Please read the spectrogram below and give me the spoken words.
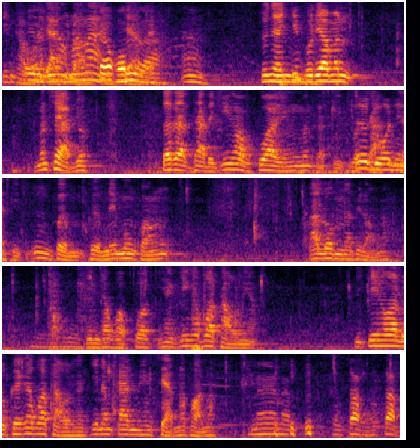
กินข้าวอยากกินน้ำเจ้าขมดีกว่าอ่าส่วนใหญ่กินผู้เดียวมัน มันแสบอยู่ แต่ถ้าถ้าได้กินข้าวคั่วอย่างมันก็สิรสเออชาโดตินเนี่ยมันก็สิอืม เพิ่มเพิ่มในมุมของอารมณ์นะพี่น้องเนาะกินข้าวครอบครัวแห่งกินข้าวพ่อเฒ่าเนี่ยจริงๆว่าลูกเคยกับพ่อเฒ่าเนี่ยกินน้ำกันแห่งแสบนะพ่อเนาะแม่แบบถูกต้องถูกต้อง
